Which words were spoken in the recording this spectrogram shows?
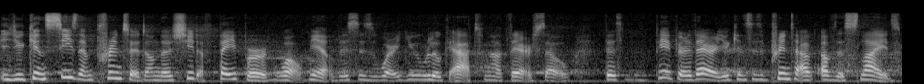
You can see them printed on the sheet of paper. Well, yeah, this is where you look at, not there. So this paper there, you can see the printout of the slides.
